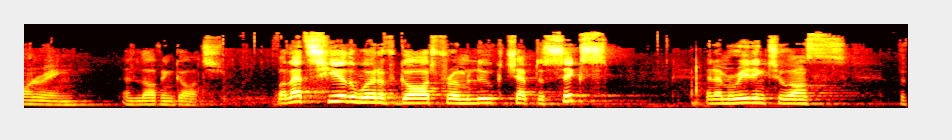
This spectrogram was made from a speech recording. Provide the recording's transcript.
honoring and loving God. But let's hear the word of God from Luke chapter 6. And I'm reading to us the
